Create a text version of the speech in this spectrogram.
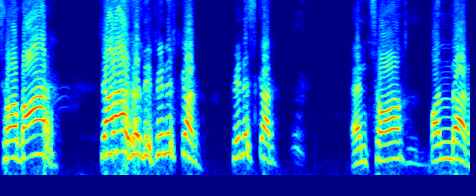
છ બાર ચાલ આવ જલ્દી ફિનિશ કર ફિનિશ કર એન્ડ છ પંદર.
